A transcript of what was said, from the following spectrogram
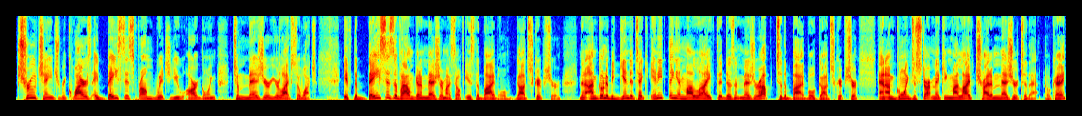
true change requires a basis from which you are going to measure your life. So watch. If the basis of how I'm going to measure myself is the Bible, God's Scripture, then I'm going to begin to take anything in my life that doesn't measure up to the Bible, God's Scripture, and I'm going to start making my life try to measure to that. Okay?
